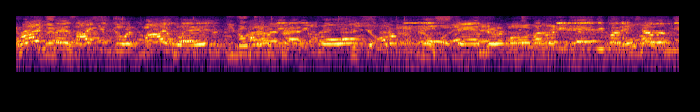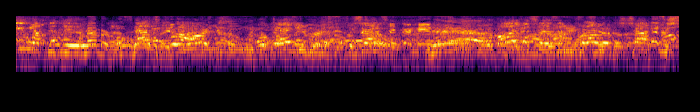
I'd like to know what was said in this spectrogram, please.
Pride says I can do it my way. You vote Democrat. I don't need any rules. I don't need any standards. I don't need anybody telling me what to do. Remember, that's pride. Okay? So, the Bible says in Proverbs chapter 6,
